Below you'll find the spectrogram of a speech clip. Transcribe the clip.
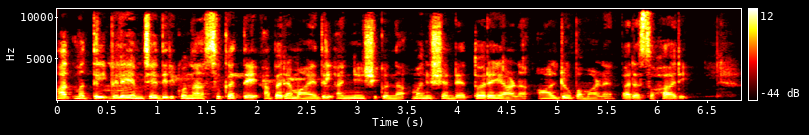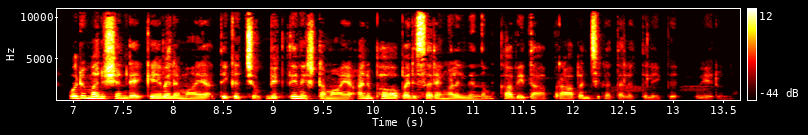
ആത്മത്തിൽ വിലയം ചെയ്തിരിക്കുന്ന സുഖത്തെ അപരമായതിൽ അന്വേഷിക്കുന്ന മനുഷ്യന്റെ ത്വരയാണ് ആൾരൂപമാണ് പരസുഹാരി. ഒരു മനുഷ്യന്റെ കേവലമായ തികച്ചും വ്യക്തിനിഷ്ഠമായ അനുഭവ പരിസരങ്ങളിൽ നിന്നും കവിത പ്രാപഞ്ചിക തലത്തിലേക്ക് ഉയരുന്നു.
